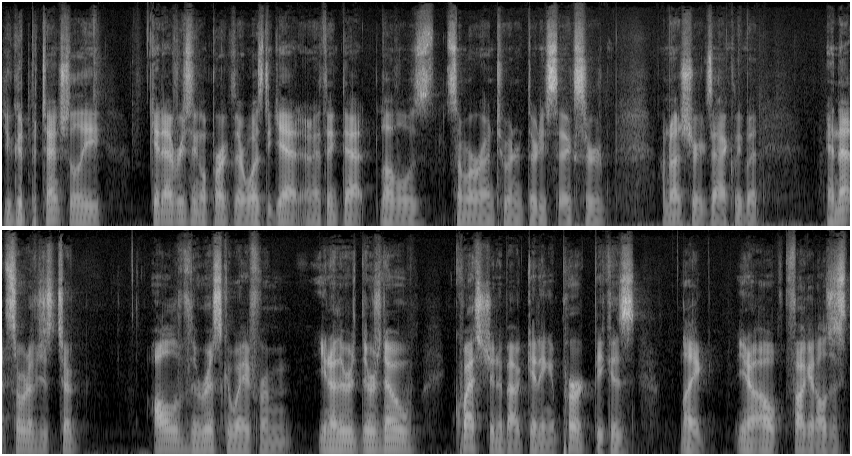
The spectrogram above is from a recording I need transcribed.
you could potentially get every single perk there was to get, and I think that level was somewhere around 236 or I'm not sure exactly, but and that sort of just took all of the risk away from you know there there's no question about getting a perk because like you know oh fuck it I'll just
